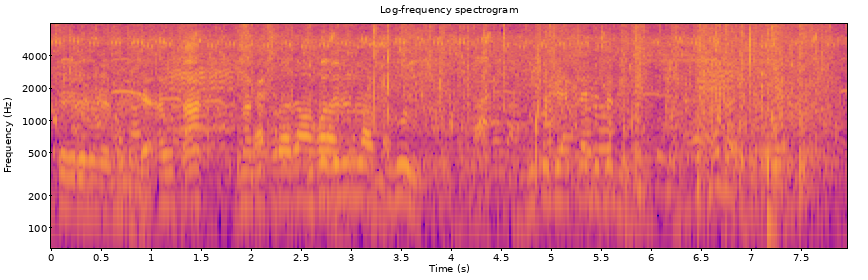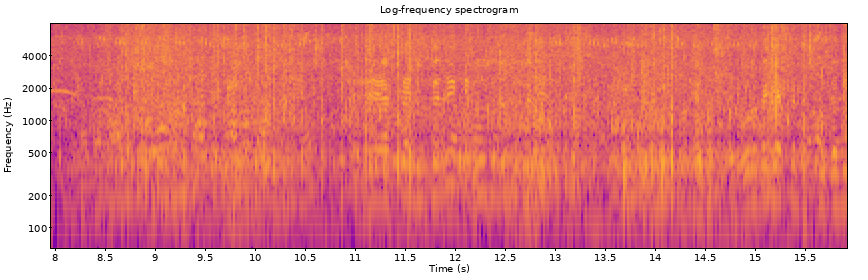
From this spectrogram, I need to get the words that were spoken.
কেজি ওজনের রুই দু কেজি একটাই দু। কেজি একটাই দু কেজি কি দুটো দু? কেজি বড় থেকে একটা দু কেজি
